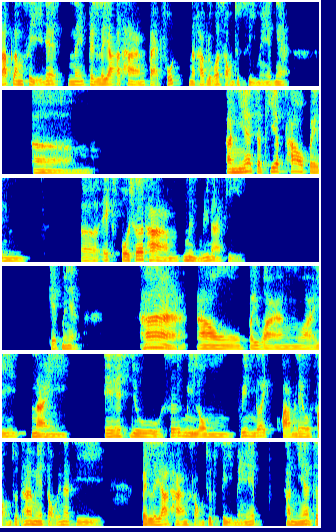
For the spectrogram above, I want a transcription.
รับรังสีเนี่ยในเป็นระยะทาง 8 ฟุตนะครับ หรือว่า 2.4 เมตรเนี่ย อันนี้จะเทียบเท่าเป็น exposure time 1วินาทีเก็ตไหมเนี่ย ถ้าเอาไปวางไว้ใน ASU ซึ่งมีลมวิ่งด้วยความเร็ว 2.5 เมตร ต่อวินาที เป็นระยะทาง 2.4 เมตร อันนี้จะ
